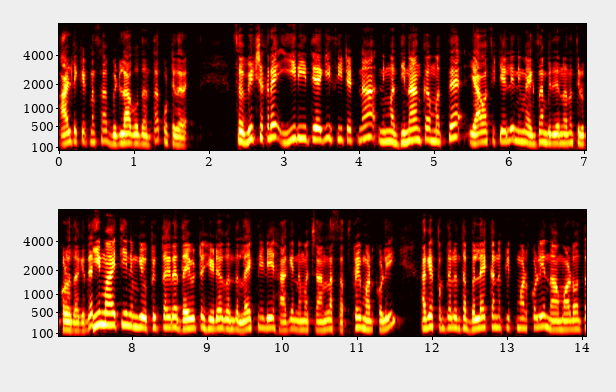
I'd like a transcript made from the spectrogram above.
ಹಾಲ್ ಟಿಕೆಟ್ನ ಸಹ ಬಿಡಲಾಗುವುದು ಅಂತ ಕೊಟ್ಟಿದ್ದಾರೆ. ಸೊ ವೀಕ್ಷಕರೇ, ಈ ರೀತಿಯಾಗಿ ಸೀಟೆಟ್ನ ನಿಮ್ಮ ದಿನಾಂಕ ಮತ್ತೆ ಯಾವ ಸಿಟಿಯಲ್ಲಿ ನಿಮ್ಮ ಎಕ್ಸಾಮ್ ಇದೆ ಅನ್ನೋದನ್ನು ತಿಳ್ಕೊಳ್ಳೋದಾಗಿದೆ. ಈ ಮಾಹಿತಿ ನಿಮಗೆ ಉಪಯುಕ್ತ ಆಗಿದೆ ದಯವಿಟ್ಟು ವಿಡಿಯೋಗೊಂದು ಲೈಕ್ ನೀಡಿ, ಹಾಗೆ ನಮ್ಮ ಚಾನಲ್ನ ಸಬ್ಸ್ಕ್ರೈಬ್ ಮಾಡ್ಕೊಳ್ಳಿ. ಹಾಗೆ ಪಕ್ಕದಲ್ಲಿರುವಂಥ ಬೆಲ್ಲೈಕನ್ನು ಕ್ಲಿಕ್ ಮಾಡ್ಕೊಳ್ಳಿ. ನಾವು ಮಾಡುವಂಥ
